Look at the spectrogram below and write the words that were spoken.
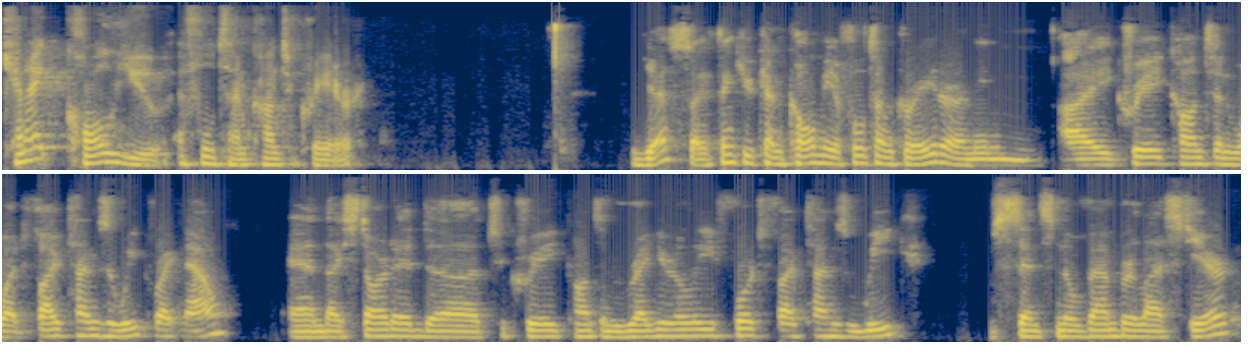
can I call you a full time content creator? Yes, I think you can call me a full time creator. I mean, I create content, what, five times a week right now? And I started uh, to create content regularly, four to five times a week since November last year.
